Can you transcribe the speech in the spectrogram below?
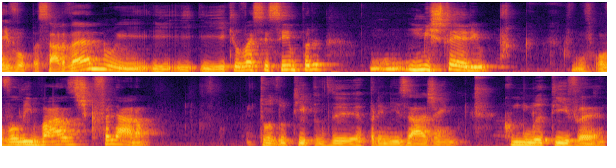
e vou passar de ano e, e, e aquilo vai ser sempre um mistério, porque houve ali bases que falharam. Todo o tipo de aprendizagem cumulativa,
